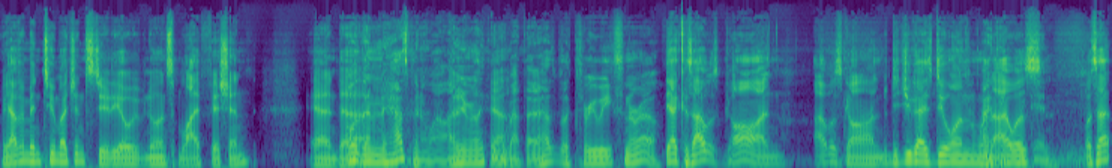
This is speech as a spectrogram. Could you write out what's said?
We haven't been too much in studio. We've been doing some live fishing, and uh, well, then it has been a while. I didn't really think yeah. about that. It has been like three weeks in a row. yeah, because I was gone. I was gone. Did you guys do one when I, we was? did. What's that?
